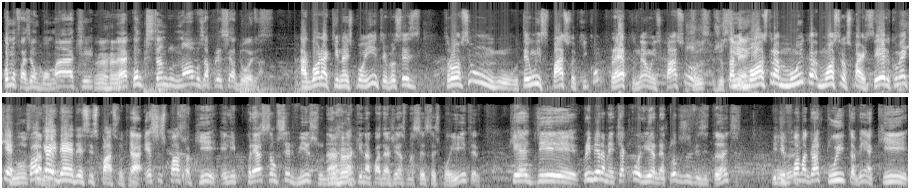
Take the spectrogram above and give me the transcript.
como fazer um bom mate, uhum. né? conquistando novos apreciadores. Agora aqui na Expo Inter, vocês trouxe um tem um espaço aqui completo, né? Um espaço Just, justamente. que mostra muita, mostra os parceiros, como é que é? Justamente. Qual que é a ideia desse espaço aqui? É, esse espaço aqui, ele presta um serviço, né? Uhum. Aqui na 46ª Expo Inter, que é de primeiramente acolher, né, todos os visitantes e de uhum. forma gratuita, vem aqui,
